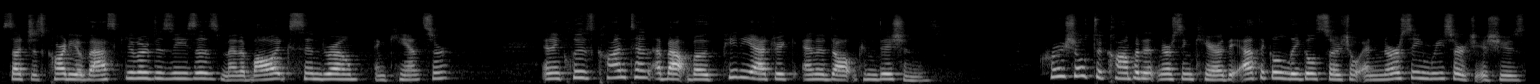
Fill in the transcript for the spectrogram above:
such as cardiovascular diseases, metabolic syndrome, and cancer, and includes content about both pediatric and adult conditions. Crucial to competent nursing care, the ethical, legal, social, and nursing research issues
